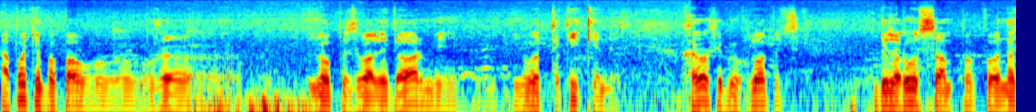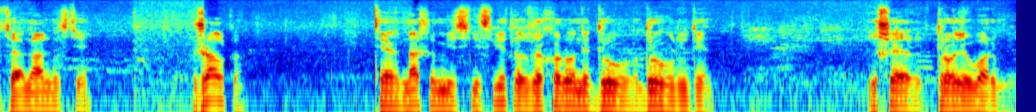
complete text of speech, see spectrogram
а потім попав вже, е, його призвали до армії, і от такий кінець. Хороший був хлопець, білорус сам по, по національності. Жалко. Це в нашому місті світло вже хоронить другу, другу людину. І ще троє в армії.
